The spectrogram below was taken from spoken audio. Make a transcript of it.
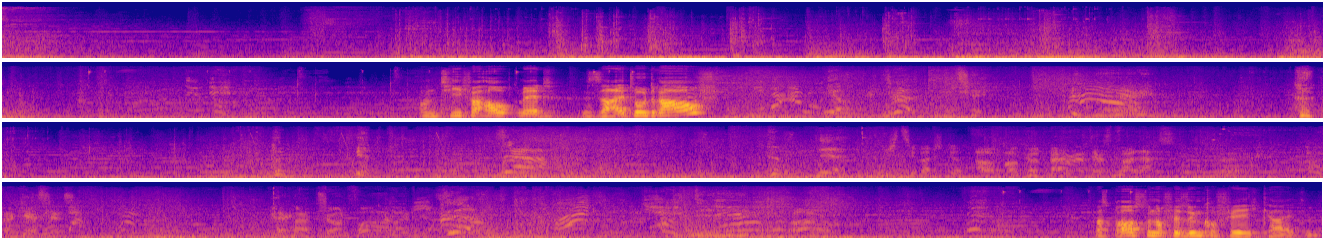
Und tiefer Haut mit Salto drauf. Hab schon vor. Was brauchst du noch für Synchrofähigkeiten?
